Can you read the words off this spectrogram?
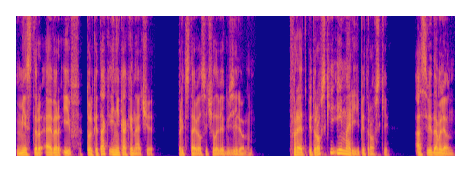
«Мистер Эвер Ив, только так и никак иначе», — представился человек в зеленом. «Фред Петровский и Мария Петровский. Осведомлен.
